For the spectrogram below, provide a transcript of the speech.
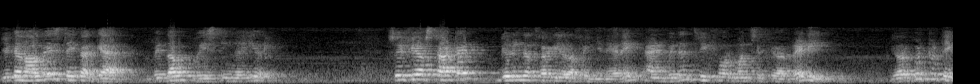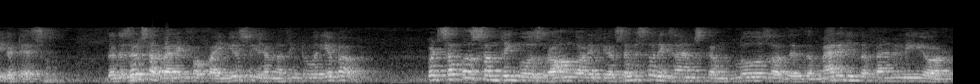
You can always take a gap without wasting a year. So if you have started during the third year of engineering and within 3-4 months if you are ready, you are good to take the test. The results are valid for 5 years so you have nothing to worry about. But suppose something goes wrong or if your semester exams come close or there is a marriage in the family or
